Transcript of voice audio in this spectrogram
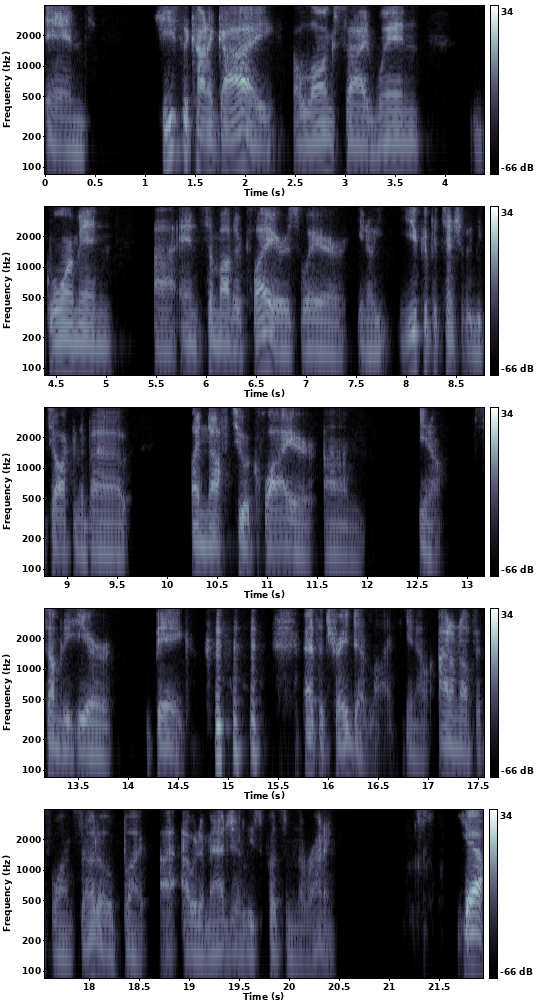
and he's the kind of guy alongside Winn, Gorman, uh, and some other players where you know you could potentially be talking about enough to acquire, um, you know, somebody here big at the trade deadline. You know, I don't know if it's Juan Soto, but I, I would imagine at least puts him in the running. Yeah,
